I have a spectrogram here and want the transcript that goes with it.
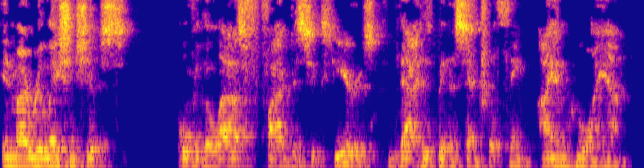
in my relationships over the last five to six years, that has been a central theme. I am who I am.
